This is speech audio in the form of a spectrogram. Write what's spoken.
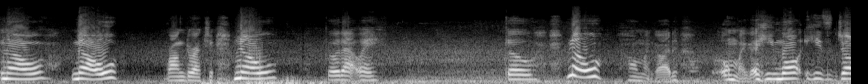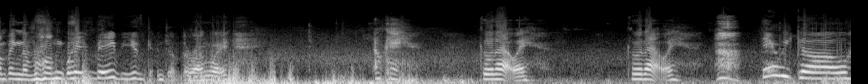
No. No. Wrong direction. No. Go that way. Go. No. Oh my god. Oh my god. He won't. He's jumping the wrong way, baby. He's gonna jump the wrong way. Okay. Go that way. Go that way. There we go.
